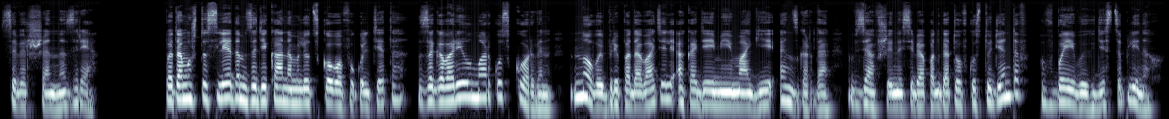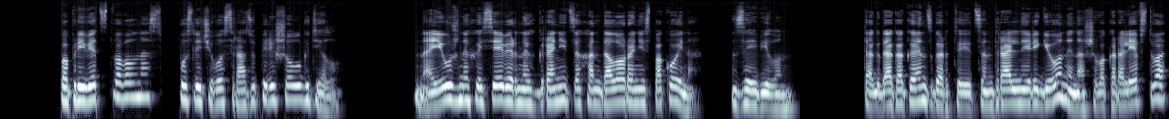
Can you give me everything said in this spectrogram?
совершенно зря. Потому что следом за деканом людского факультета заговорил Маркус Корвин, новый преподаватель Академии магии Энсгарда, взявший на себя подготовку студентов в боевых дисциплинах. Поприветствовал нас, после чего сразу перешел к делу. «На южных и северных границах Андалора неспокойно», — заявил он. «Тогда как Энсгард и центральные регионы нашего королевства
